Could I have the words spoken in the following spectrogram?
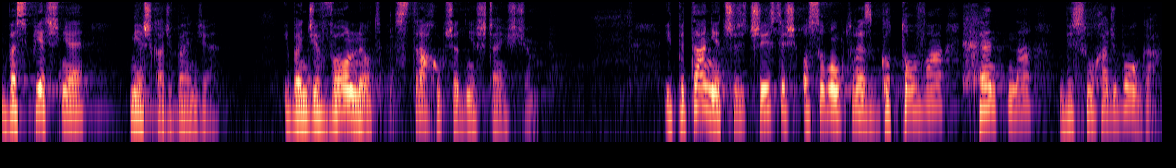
bezpiecznie mieszkać będzie i będzie wolny od strachu przed nieszczęściem. I pytanie, czy, czy jesteś osobą, która jest gotowa, chętna, by słuchać Boga?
